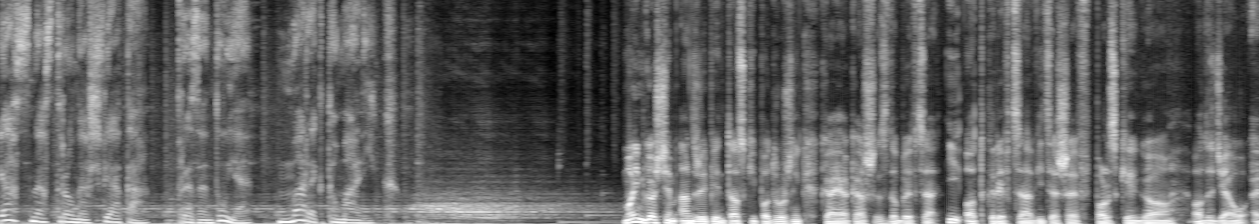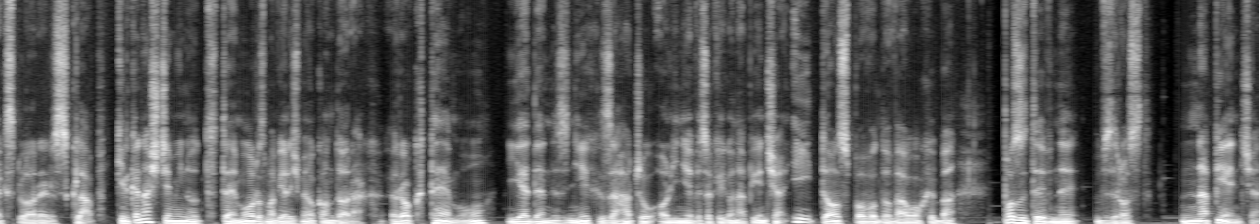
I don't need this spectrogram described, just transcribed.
Jasna strona świata prezentuje Marek Tomalik. Moim gościem Andrzej Piętowski, podróżnik, kajakarz, zdobywca i odkrywca, wiceszef polskiego oddziału Explorers Club. Kilkanaście minut temu rozmawialiśmy o kondorach. Rok temu jeden z nich zahaczył o linię wysokiego napięcia i to spowodowało chyba pozytywny wzrost napięcia,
